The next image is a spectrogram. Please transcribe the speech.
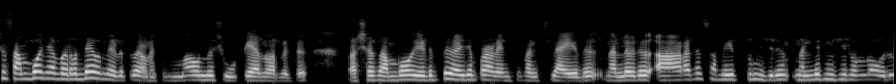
പക്ഷെ സംഭവം ഞാൻ വെറുതെ ഒന്ന് എടുത്തതാണ്. ചുമ്മാ ഒന്ന് ഷൂട്ട് ചെയ്യാന്ന് പറഞ്ഞിട്ട്. പക്ഷെ സംഭവം എടുത്തു കഴിഞ്ഞപ്പോഴാണ് എനിക്ക് മനസ്സിലായത് നല്ലൊരു ആറര സമയത്തും ഇതിന് നല്ല രീതിയിലുള്ള ഒരു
